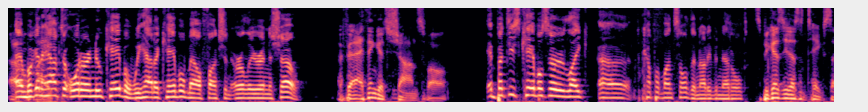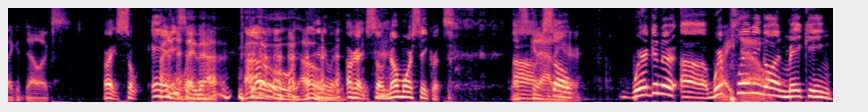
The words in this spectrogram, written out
and we're gonna have to order a new cable. We had a cable malfunction earlier in the show. I, fe- I think it's Sean's fault. Eh, But these cables are like uh, a couple months old. They're not even that old. It's because he doesn't take psychedelics. All right. So I anyway, didn't say that. Oh, oh. anyway, okay. So no more secrets. Let's get out so- of here. we're gonna uh we're Right planning now. on making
